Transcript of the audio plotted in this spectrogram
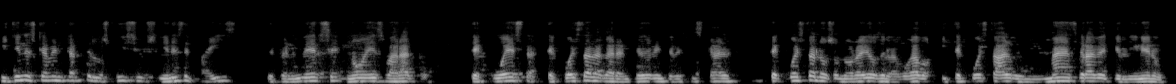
y tienes que aventarte los juicios. Y en este país defenderse no es barato. Te cuesta, te cuesta la garantía del interés fiscal, te cuesta los honorarios del abogado y te cuesta algo más grave que el dinero,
